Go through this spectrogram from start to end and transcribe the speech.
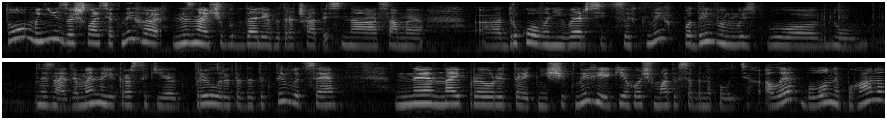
То мені зайшла ця книга. Не знаю, чи буду далі витрачатись на саме друкованій версії цих книг. Подивимось, бо ну не знаю, для мене якраз такі трилери та детективи це не найпріоритетніші книги, які я хочу мати в себе на полицях. Але було непогано,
